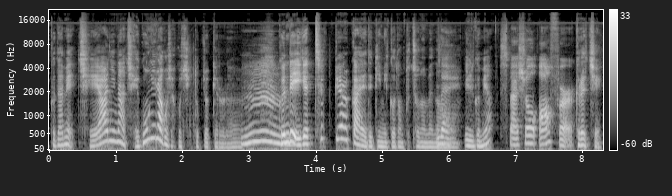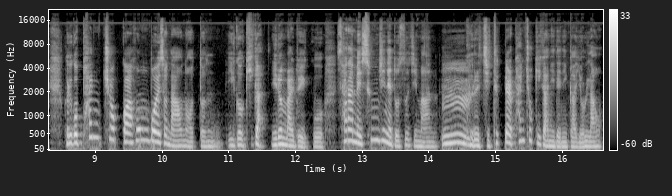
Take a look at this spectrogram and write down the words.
그 다음에 제안이나 제공이라고 자꾸 직독적계를 해. 음. 근데 이게 특별가의 느낌이 있거든. 붙여놓으면 네. 읽으면 special offer. 그렇지. 그리고 판촉과 홍보에서 나오는 어떤 이거 기간 이런 말도 있고 사람의 승진에도 쓰지만 음. 그렇지. 특별 판촉 기간이 되니까 연락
